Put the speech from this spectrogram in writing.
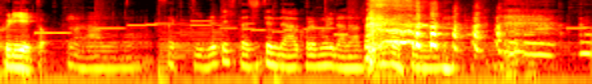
クリエイトあもうさっき出てきた時点であこれ無理だなって思ったんですよ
